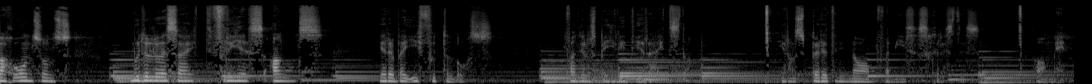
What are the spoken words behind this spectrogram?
Mag ons ons moedeloosheid, vrees, angs, Here by u voete los wanneer ons by hierdie deur uitstap. Here, ons bid dit in die naam van Jesus Christus. Amen.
